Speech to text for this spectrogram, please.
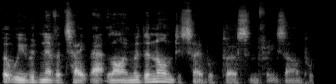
But we would never take that line with a non disabled person, for example.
